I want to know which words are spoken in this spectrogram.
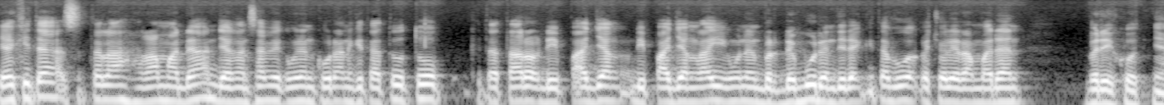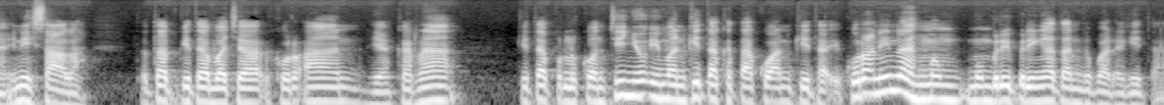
Ya kita setelah Ramadan jangan sampai kemudian Quran kita tutup, kita taruh di pajang, dipajang lagi kemudian berdebu dan tidak kita buka kecuali Ramadan berikutnya. Ini salah. Tetap kita baca Quran ya karena kita perlu continue iman kita, ketakwaan kita. Quran inilah yang memberi peringatan kepada kita.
